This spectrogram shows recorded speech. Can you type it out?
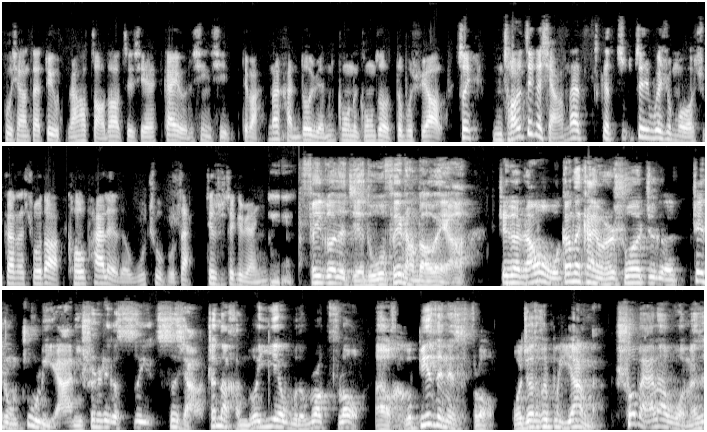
互相在对，然后找到这些该有的信息，对吧？那很多员工的工作都不需要了。所以你朝着这个想，那这个这为什么我是刚才说到 Copilot 无处不在，就是这个原因。嗯飞哥的解读非常到位啊。这个，然后我刚才看有人说，这个这种助理啊，你顺着这个思思想，真的很多业务的 workflow，呃，和 business flow，我觉得会不一样的。说白了，我们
